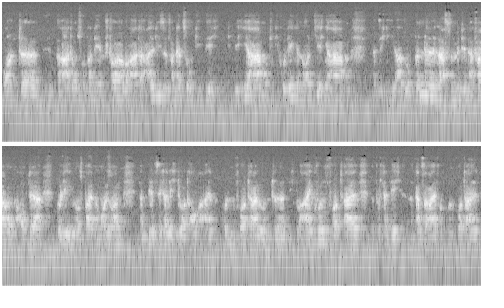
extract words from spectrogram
und äh, Beratungsunternehmen, Steuerberater, all diese Vernetzungen, die wir, die wir hier haben und die die Kollegen in Neunkirchen haben, wenn sich die also bündeln lassen mit den Erfahrungen auch der Kollegen aus beiden Häusern, dann wird sicherlich dort auch ein Kundenvorteil und äh, nicht nur ein Kundenvorteil, selbstverständlich eine ganze Reihe von Kundenvorteilen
